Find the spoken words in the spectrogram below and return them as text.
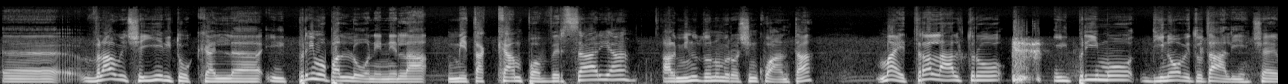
eh, Vlaovic ieri tocca il, il primo pallone nella metà campo avversaria al minuto numero 50, ma è tra l'altro il primo di nove totali, cioè,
